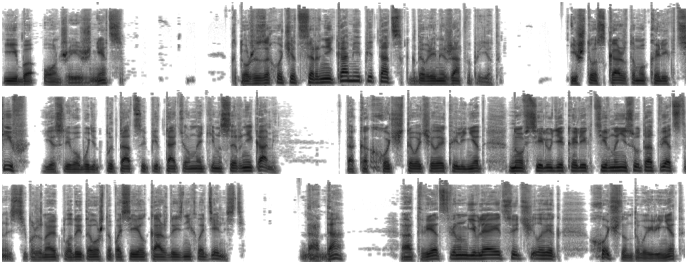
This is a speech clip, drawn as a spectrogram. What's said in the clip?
ибо он же и жнец. Кто же захочет сорняками питаться, когда время жатвы придет? И что скажет ему коллектив, если его будет пытаться питать он такими сорняками? Так как хочет этого человека или нет, но все люди коллективно несут ответственность и пожинают плоды того, что посеял каждый из них в отдельности. Да-да, ответственным является человек, хочет он того или нет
